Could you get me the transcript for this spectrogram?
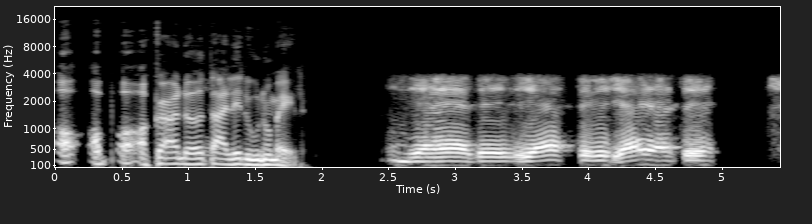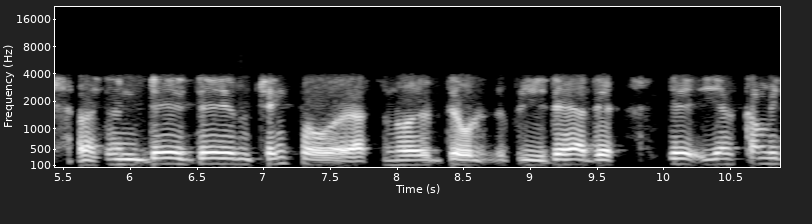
og, og, og, og gøre noget, der er lidt unormalt. Ja, det, ja, det, ja, ja, det, altså, det, det, jeg tænkte på, altså noget, det var, fordi det her, det, det, jeg kom i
